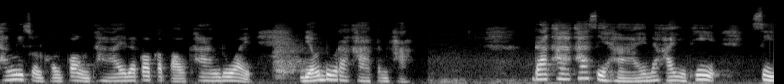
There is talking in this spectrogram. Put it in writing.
ทั้งในส่วนของกล่องท้ายแล้วก็กระเป๋าข้างด้วย เดี๋ยวดูราคากันค่ะ ราคาค่าเสียหายนะคะอยู่ที่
